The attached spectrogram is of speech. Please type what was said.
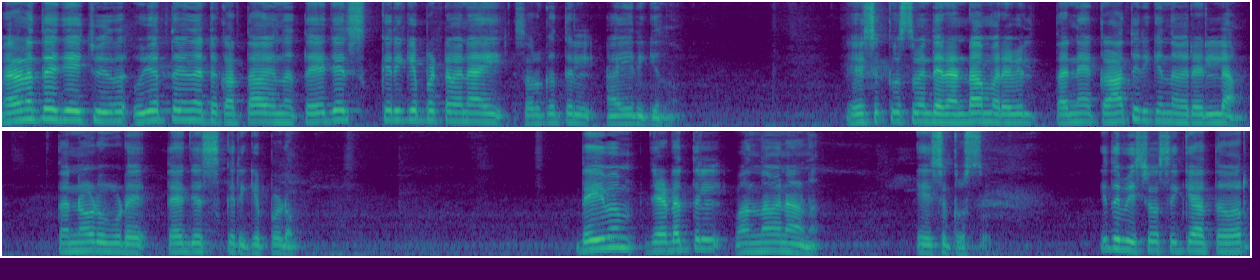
മരണത്തെ ജയിച്ചു ഉയർത്തെഴുന്നേറ്റ് ഉയർത്തെഴുന്നേറ്റ കർത്താവ് എന്ന് തേജസ്കരിക്കപ്പെട്ടവനായി സ്വർഗത്തിൽ ആയിരിക്കുന്നു. യേശുക്രിസ്തുവിന്റെ രണ്ടാം വരവിൽ തന്നെ കാത്തിരിക്കുന്നവരെല്ലാം തന്നോടുകൂടെ തേജസ്കരിക്കപ്പെടും. ദൈവം ജഡത്തിൽ വന്നവനാണ് യേശുക്രിസ്തു. ഇത് വിശ്വസിക്കാത്തവർ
